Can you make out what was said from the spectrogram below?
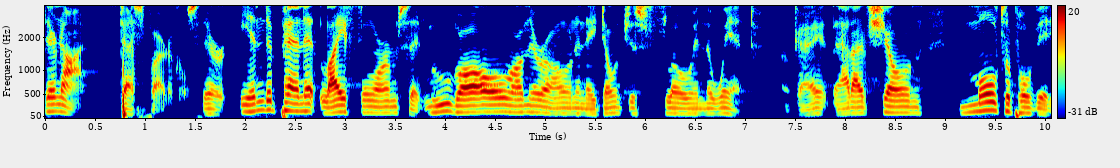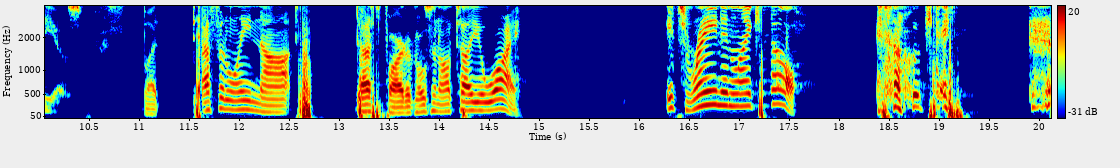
They're not dust particles. They're independent life forms that move all on their own and they don't just flow in the wind. Okay, that I've shown multiple videos, but definitely not dust particles, and I'll tell you why. It's raining like hell. okay.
